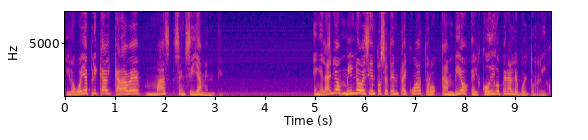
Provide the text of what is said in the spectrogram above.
Y lo voy a explicar cada vez más sencillamente. En el año 1974 cambió el Código Penal de Puerto Rico.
